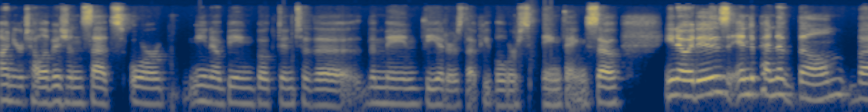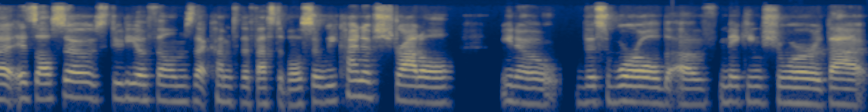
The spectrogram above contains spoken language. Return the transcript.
on your television sets or you know being booked into the the main theaters that people were seeing things. So you know it is independent film but it's also studio films that come to the festival. So we kind of straddle you know this world of making sure that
